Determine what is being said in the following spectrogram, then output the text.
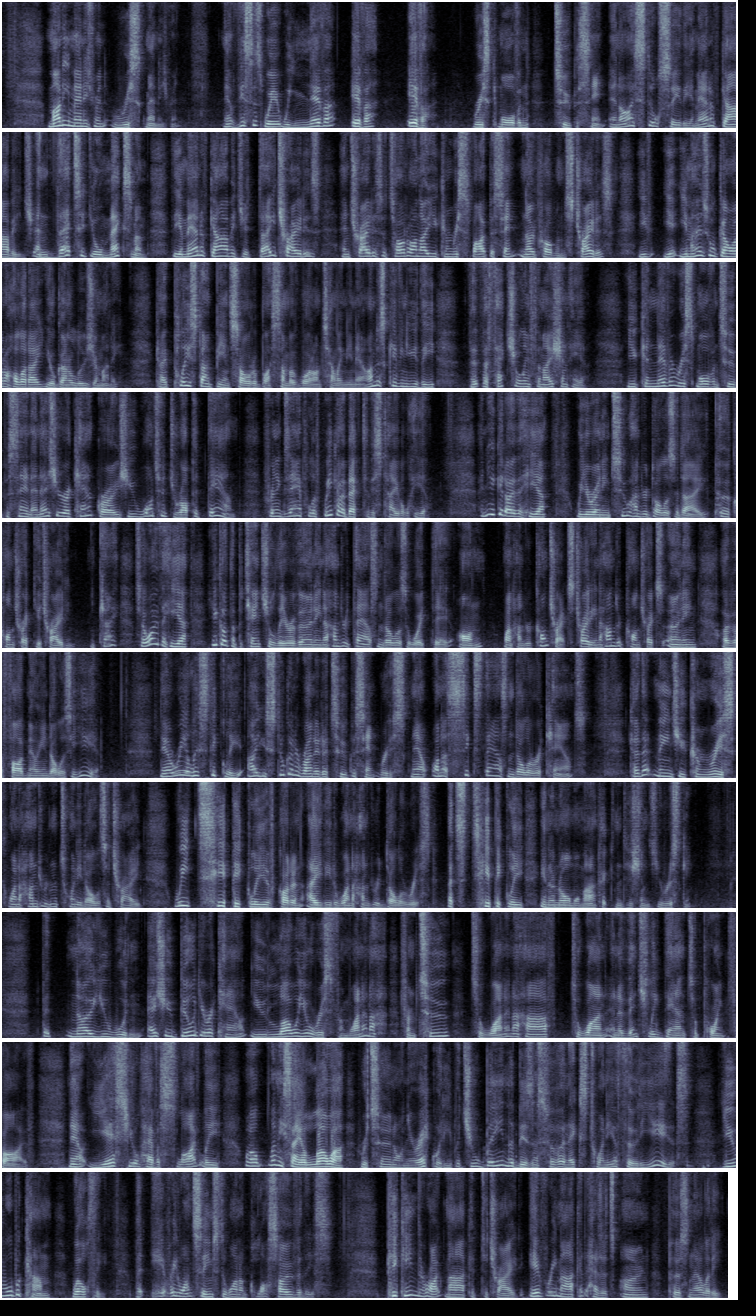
Money management risk management. Now this is where we never ever ever risk more than 2% and I still see the amount of garbage and that's at your maximum. The amount of garbage that day traders and traders are told oh no you can risk 5% no problems. Traders you, you may as well go on a holiday you're going to lose your money okay please don't be insulted by some of what I'm telling you now. I'm just giving you the the, the factual information here. You can never risk more than 2% and as your account grows you want to drop it down. For an example if we go back to this table here and you get over here where you're earning $200 a day per contract you're trading okay? So over here you got the potential there of earning $100,000 a week there on 100 contracts trading 100 contracts earning over $5 million a year now realistically are you still going to run at a 2% risk? Now on a $6,000 account okay that means you can risk $120 a trade. We typically have got an 80 to 100 dollar risk. That's typically in a normal market conditions you're risking. But no you wouldn't. As you build your account you lower your risk from one and a from two to one and a half to 1 and eventually down to 0.5 now yes you'll have a slightly well let me say a lower return on your equity but you'll be in the business for the next 20 or 30 years. You will become wealthy. But everyone seems to want to gloss over this. Picking the right market to trade. Every market has its own personality.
